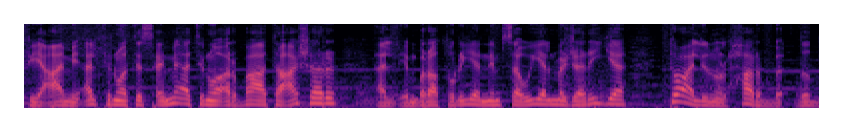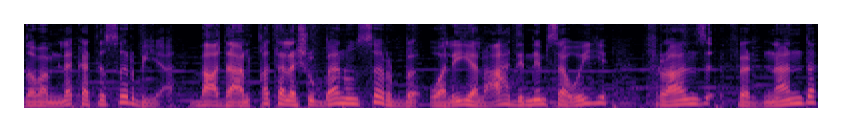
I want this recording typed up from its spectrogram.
في عام 1914 الإمبراطورية النمساوية المجرية تعلن الحرب ضد مملكة صربيا بعد أن قتل شبان صرب ولي العهد النمساوي فرانز فرديناند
